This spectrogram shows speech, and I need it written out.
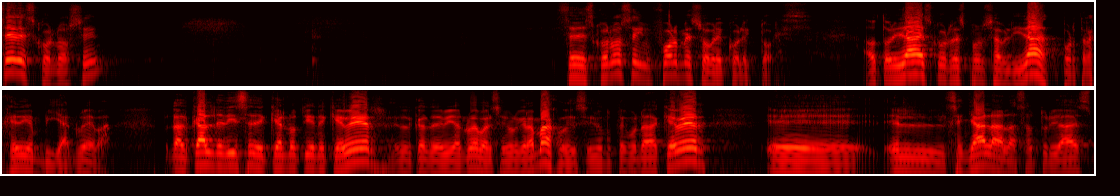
Se desconoce, se desconoce informe sobre colectores. Autoridades con responsabilidad por tragedia en Villanueva. El alcalde dice de que él no tiene que ver, el alcalde de Villanueva, el señor Gramajo, dice yo no tengo nada que ver. Eh, él señala a las autoridades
